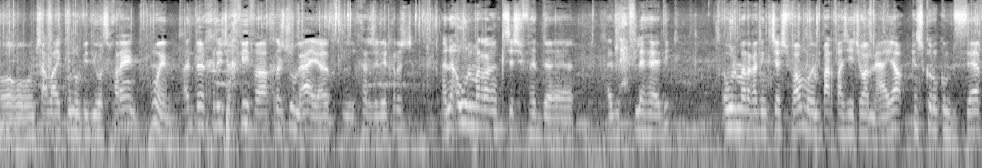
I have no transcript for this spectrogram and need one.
وإن شاء الله يكونوا فيديوهات أخرين. المهم هاد خريجه خفيفة خرجتوا معايا. الخرجه اللي خرجت أنا أول مرة غنكتشف هاد هاد الحفلة هادي. أول مرة غادي نكتشفها. المهم بارطاجيتوها معايا. كنشكركم بزاف.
